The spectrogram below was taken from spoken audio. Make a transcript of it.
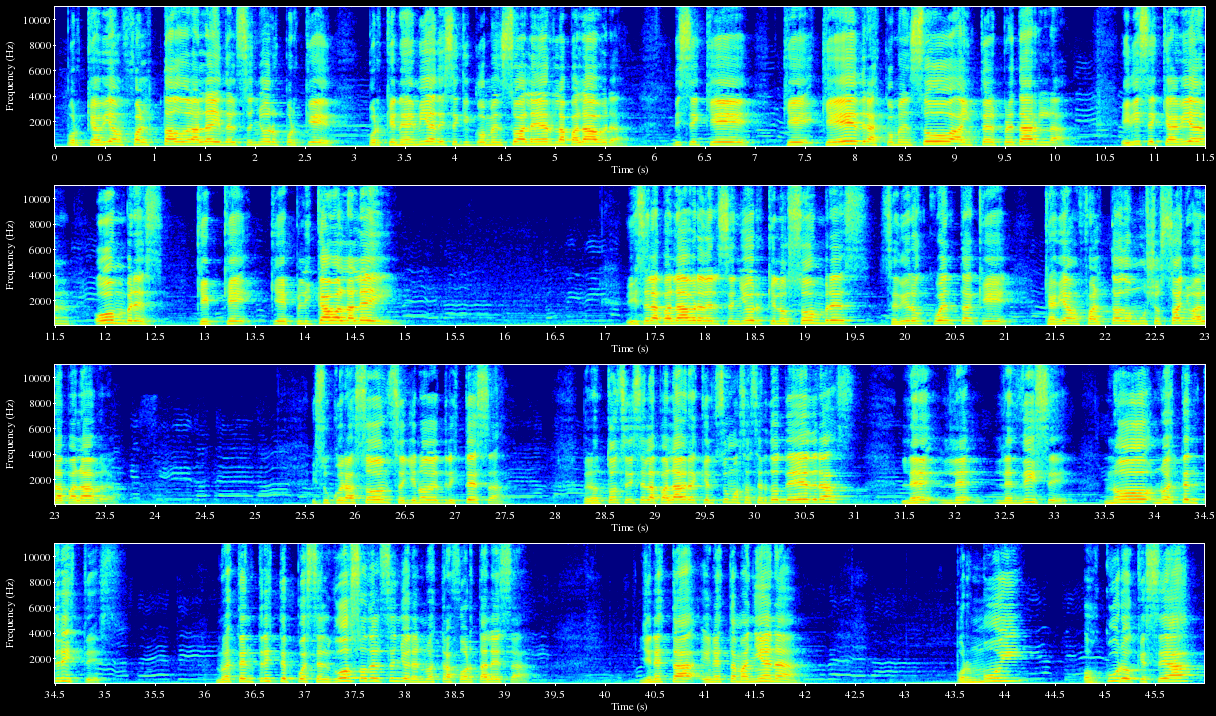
porque habían faltado la ley del Señor, porque porque Nehemías dice que comenzó a leer la palabra, dice que, que, que Edras comenzó a interpretarla. Y dice que habían hombres que, que, que explicaban la ley Dice la palabra del Señor que los hombres se dieron cuenta que, que habían faltado muchos años a la palabra. Y su corazón se llenó de tristeza. Pero entonces dice la palabra que el sumo sacerdote Edras le, les dice, no, no estén tristes. No estén tristes, pues el gozo del Señor es nuestra fortaleza. Y en esta, en esta mañana, por muy oscuro que sea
